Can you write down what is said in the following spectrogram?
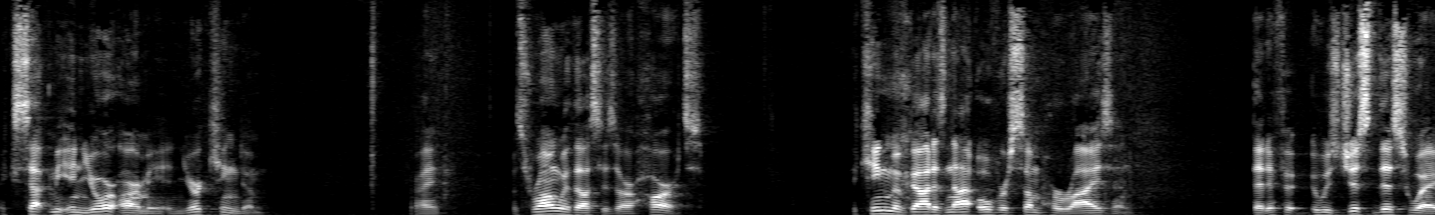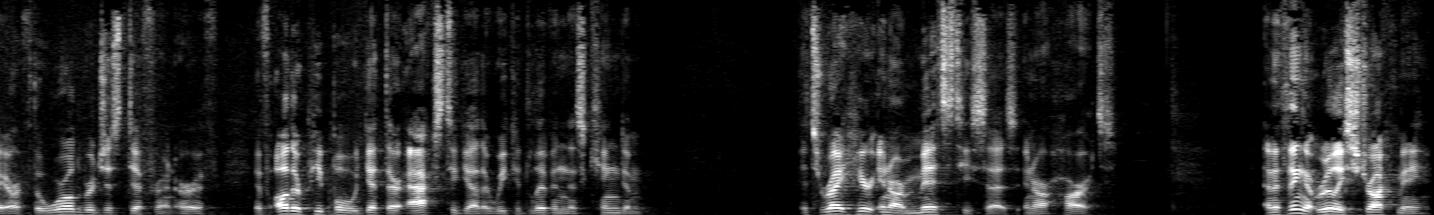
Accept me in your army, in your kingdom. Right? What's wrong with us is our hearts. The kingdom of God is not over some horizon. That if it, it was just this way, or if the world were just different, or if, if other people would get their acts together, we could live in this kingdom. It's right here in our midst, he says, in our hearts. And the thing that really struck me,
